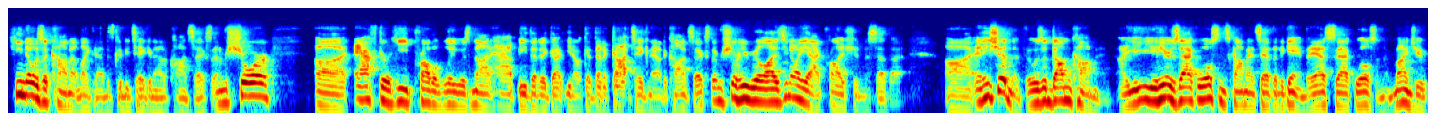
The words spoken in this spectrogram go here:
He knows a comment like that is going to be taken out of context. And I'm sure uh, after he probably was not happy that it got, you know, that it got taken out of context. I'm sure he realized, you know, yeah, I probably shouldn't have said that. Uh, and he shouldn't have. It was a dumb comment. Uh, you, you, hear Zach Wilson's comments after the game. They asked Zach Wilson, and mind you,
